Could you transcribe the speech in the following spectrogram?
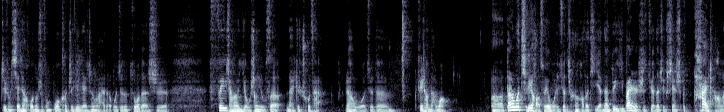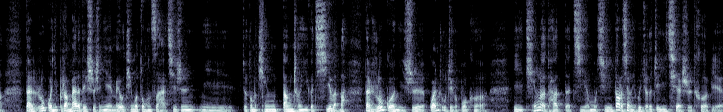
这种线下活动是从播客直接延伸来的，我觉得做的是非常有声有色，乃至出彩，让我觉得非常难忘。呃，当然我体力好，所以我就觉得是很好的体验。但对于一般人是觉得这个时间是不是太长了？但如果你不知道 Melody 是谁，你也没有听过纵横四海，其实你就这么听当成一个奇闻吧。但如果你是关注这个播客，你听了他的节目，其实你到了现在你会觉得这一切是特别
